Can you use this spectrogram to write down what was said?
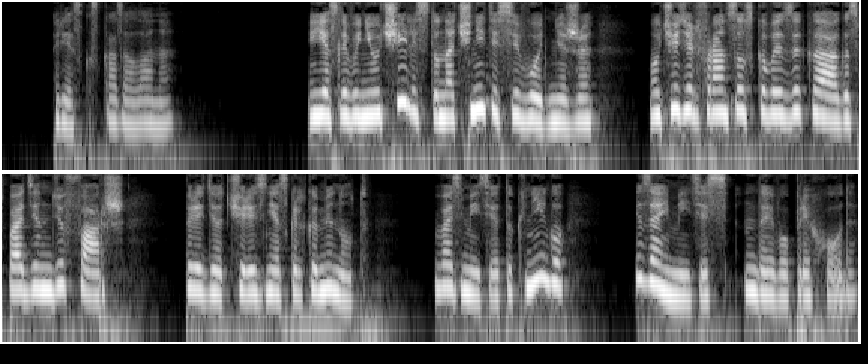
— резко сказала она. «Если вы не учились, то начните сегодня же. Учитель французского языка, господин Дюфарш, придет через несколько минут. Возьмите эту книгу и займитесь до его прихода».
